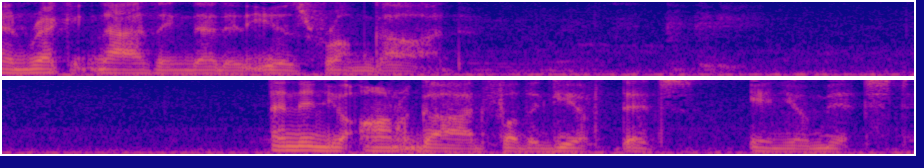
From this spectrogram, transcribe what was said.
and recognizing that it is from God. And then you honor God for the gift that's in your midst.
